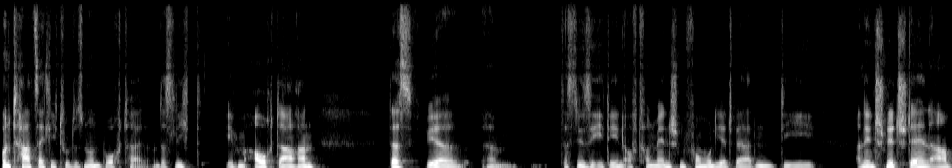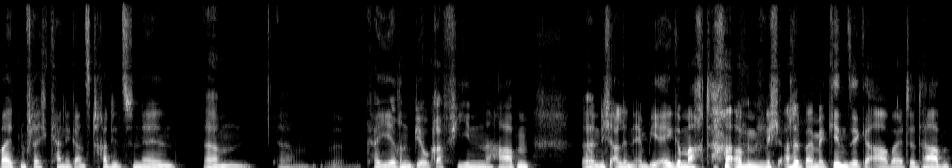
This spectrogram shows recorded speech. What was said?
Und tatsächlich tut es nur ein Bruchteil. Und das liegt eben auch daran, dass wir ähm, dass diese Ideen oft von Menschen formuliert werden, die an den Schnittstellen arbeiten, vielleicht keine ganz traditionellen ähm, ähm, Karrieren, Biografien haben, äh, nicht alle ein MBA gemacht haben, nicht alle bei McKinsey gearbeitet haben,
